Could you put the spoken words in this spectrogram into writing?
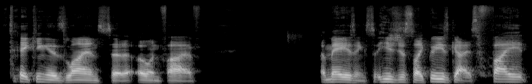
taking his Lions to 0 and 5? Amazing. So he's just like, these guys fight.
